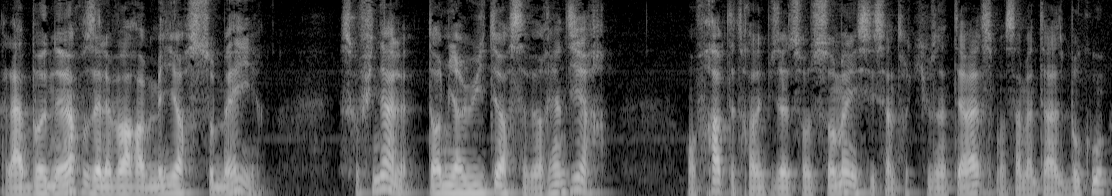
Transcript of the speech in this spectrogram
à la bonne heure, vous allez avoir un meilleur sommeil. Parce qu'au final, dormir 8 heures, ça veut rien dire. On fera peut-être un épisode sur le sommeil si c'est un truc qui vous intéresse. Moi, ça m'intéresse beaucoup.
